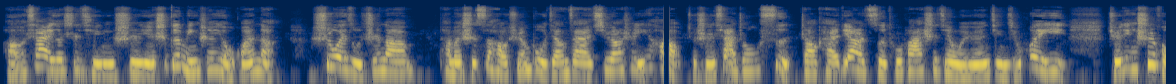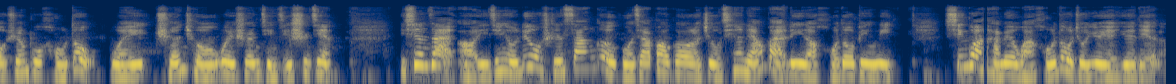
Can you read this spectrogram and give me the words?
好，下一个事情是也是跟民生有关的，世卫组织呢。他们十四号宣布，将在七月二十一号，就是下周四召开第二次突发事件委员紧急会议，决定是否宣布猴痘为全球卫生紧急事件。你现在啊，已经有六十三个国家报告了九千两百例的猴痘病例。新冠还没有完，猴痘就越演越烈了。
